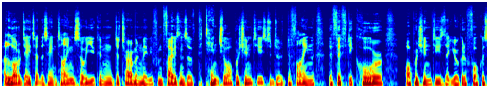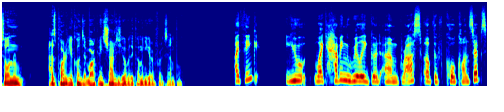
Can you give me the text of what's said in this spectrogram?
a lot of data at the same time. So you can determine maybe from thousands of potential opportunities to de- define the 50 core opportunities that you're going to focus on as part of your content marketing strategy over the coming year, for example. I think you like having really good um, grasp of the core concepts.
